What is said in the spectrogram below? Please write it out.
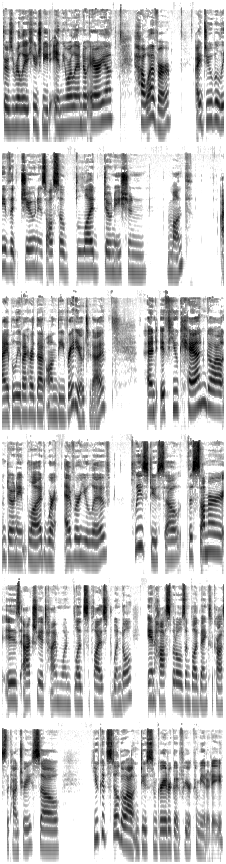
there's really a huge need in the Orlando area. However, I do believe that June is also blood donation month. I believe I heard that on the radio today. And if you can go out and donate blood wherever you live, please do so. The summer is actually a time when blood supplies dwindle in hospitals and blood banks across the country. So you could still go out and do some greater good for your community.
